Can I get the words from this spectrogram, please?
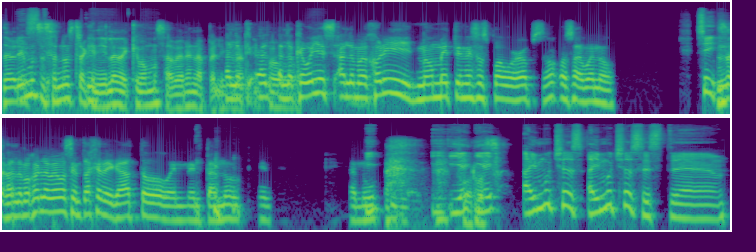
Deberíamos este, hacer nuestra quiniela de qué vamos a ver en la película. A lo, que, voy es, a lo mejor y no meten esos power-ups, ¿no? O sea, bueno. Sí. A lo mejor lo vemos en traje de gato o en el Tanu. y, hay, hay, muchas, hay muchas, este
